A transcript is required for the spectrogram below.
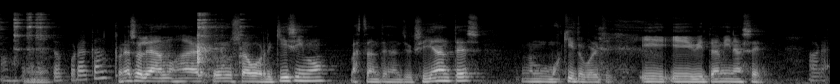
Vamos a poner esto por acá. Con eso le vamos a dar un sabor riquísimo, bastantes antioxidantes, un mosquito por aquí, y, y vitamina C. Ahora,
